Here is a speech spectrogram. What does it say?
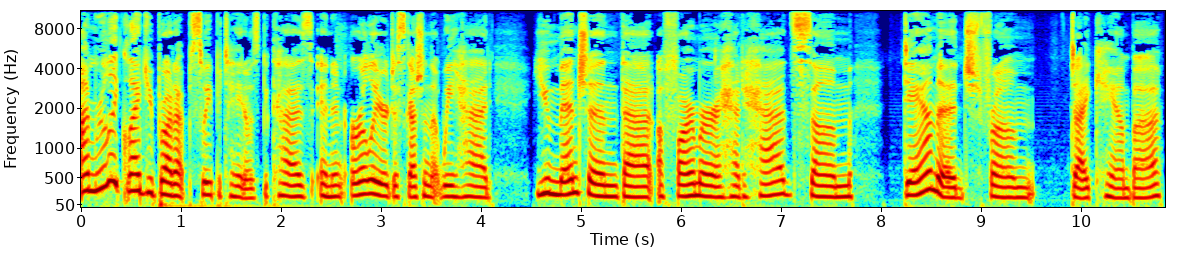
I'm really glad you brought up sweet potatoes because in an earlier discussion that we had, you mentioned that a farmer had had some damage from dicamba,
